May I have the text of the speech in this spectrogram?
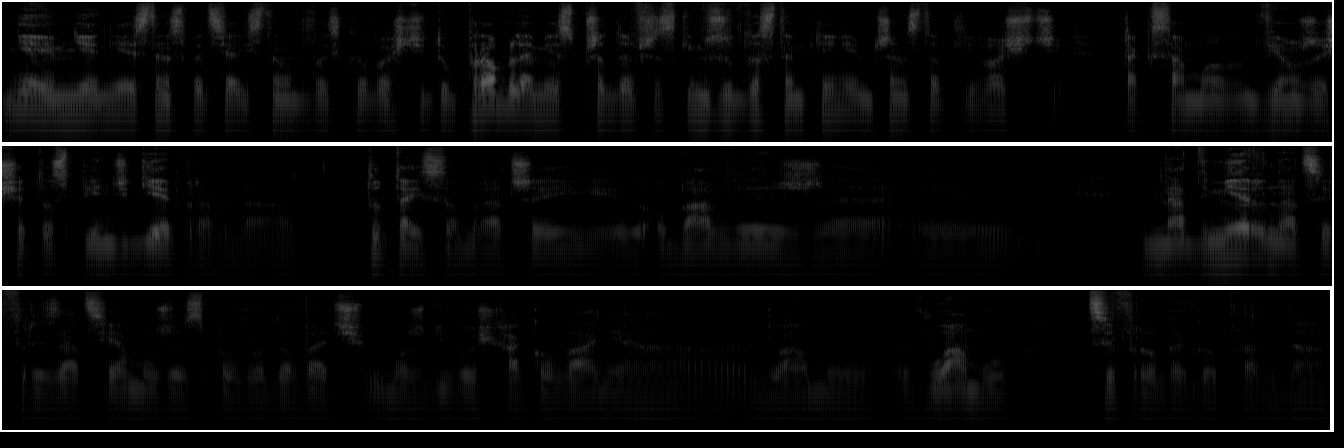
Nie wiem, nie, nie jestem specjalistą od wojskowości. Tu problem jest przede wszystkim z udostępnieniem częstotliwości. Tak samo wiąże się to z 5G, prawda? Tutaj są raczej obawy, że y, nadmierna cyfryzacja może spowodować możliwość hakowania włamu, włamu cyfrowego, prawda?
